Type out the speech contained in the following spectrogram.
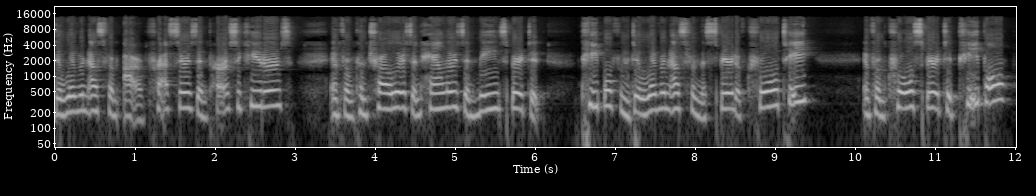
delivering us from our oppressors and persecutors, and from controllers and handlers and mean spirited people, from delivering us from the spirit of cruelty and from cruel spirited people,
